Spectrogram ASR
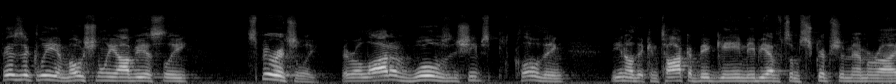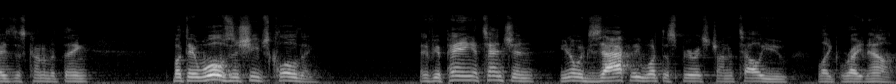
Physically, emotionally, obviously, spiritually. There are a lot of wolves in sheep's clothing, you know, that can talk a big game, maybe have some scripture memorized, this kind of a thing. But they're wolves in sheep's clothing. And if you're paying attention, you know exactly what the Spirit's trying to tell you, like right now.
